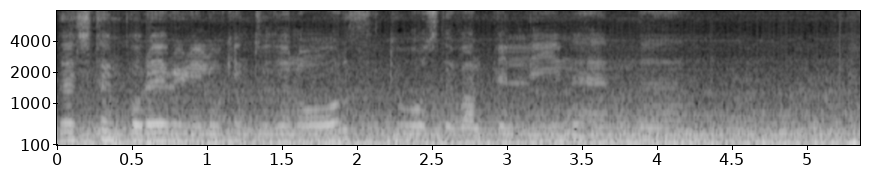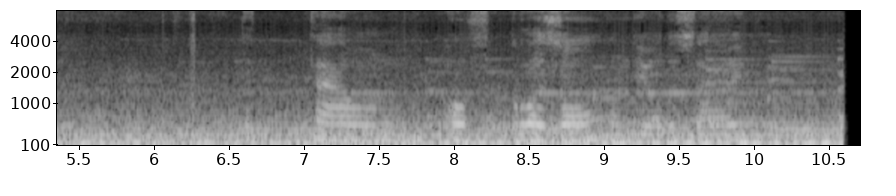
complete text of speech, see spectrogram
That's temporarily looking to the north towards the Valpelline and uh, the town of Roison on the other side.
